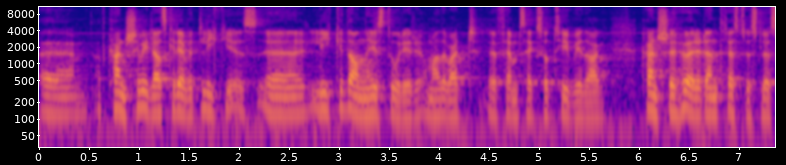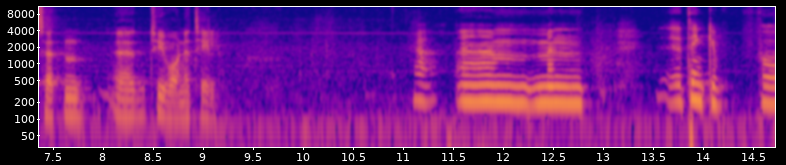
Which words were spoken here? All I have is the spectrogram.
at Kanskje ville ha skrevet like, uh, likedanne historier om jeg hadde vært 5-26 i dag. Kanskje hører den trøstesløsheten 20-årene til. Ja, um, men jeg tenker på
